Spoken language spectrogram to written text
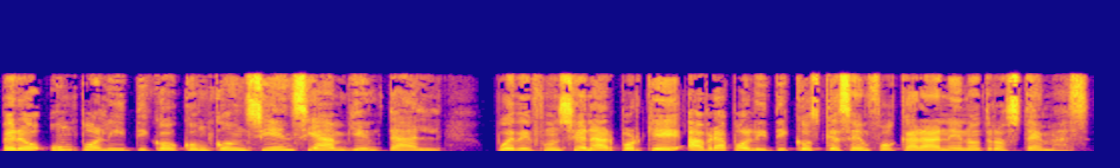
pero un político con conciencia ambiental puede funcionar porque habrá políticos que se enfocarán en otros temas.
